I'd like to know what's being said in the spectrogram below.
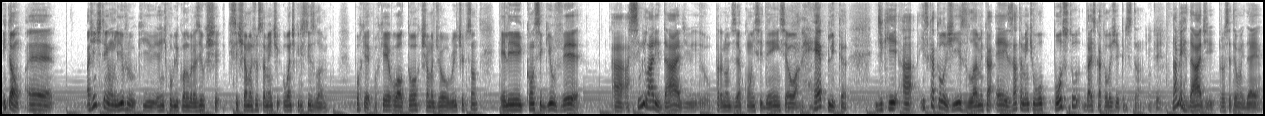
Então, é, a gente tem um livro que a gente publicou no Brasil que, que se chama justamente O Anticristo Islâmico. Por quê? Porque o autor, que chama Joe Richardson, ele conseguiu ver a, a similaridade, para não dizer a coincidência, ou a réplica de que a escatologia islâmica é exatamente o oposto da escatologia cristã. Ok. Na verdade, para você ter uma ideia,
